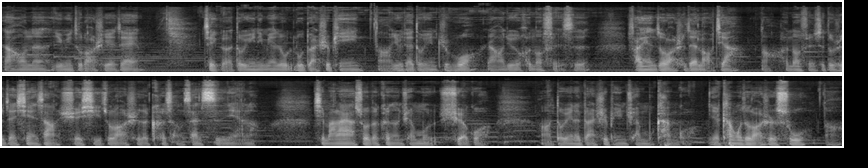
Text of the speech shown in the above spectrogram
然后呢因为周老师也在。这个抖音里面录录短视频啊，又在抖音直播，然后就有很多粉丝发现周老师在老家啊，很多粉丝都是在线上学习周老师的课程三四年了，喜马拉雅所有的课程全部学过啊，抖音的短视频全部看过，也看过周老师书啊，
